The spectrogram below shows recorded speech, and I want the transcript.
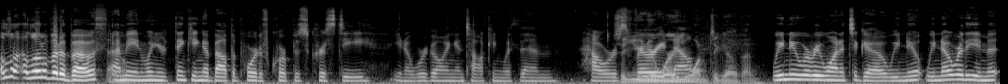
A, little bit of both. Yeah. I mean, when you're thinking about the port of Corpus Christi, you know, we're going and talking with them. Howard's So you very knew where now. you wanted to go then. we knew where we wanted to go. We knew we know where the emi-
